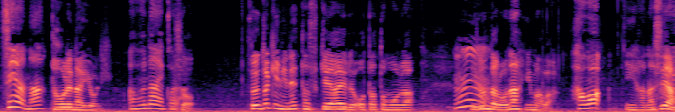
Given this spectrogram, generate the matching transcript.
せやな。倒れないように。危ないから。そう。そういう時にね助け合えるおた友がうんいるんだろうな、今は。はわ。いい話や。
